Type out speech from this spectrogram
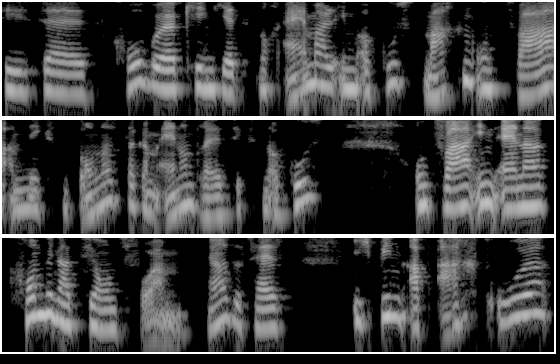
dieses Coworking jetzt noch einmal im August machen und zwar am nächsten Donnerstag, am 31. August und zwar in einer Kombinationsform. Ja, das heißt, ich bin ab 8 Uhr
